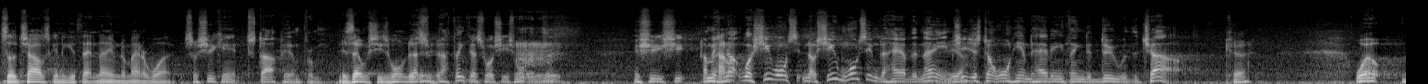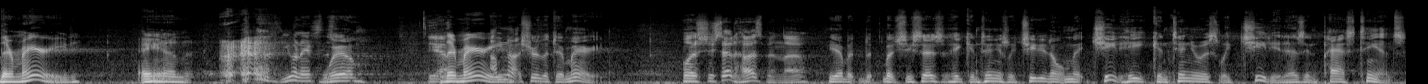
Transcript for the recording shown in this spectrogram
So the child's going to get that name no matter what. So she can't stop him from. Is that what she's wanting to do? I think that's what she's wanting to do. And she she. I mean, I don't- well, she wants no. She wants him to have the name. She just don't want him to have anything to do with the child. Okay. Well, they're married, and you want to answer this? Well, Yeah. they're married. I'm not sure that they're married. Well, she said husband though. Yeah, but but she says he continuously cheated on me. Cheat. He continuously cheated, as in past tense,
